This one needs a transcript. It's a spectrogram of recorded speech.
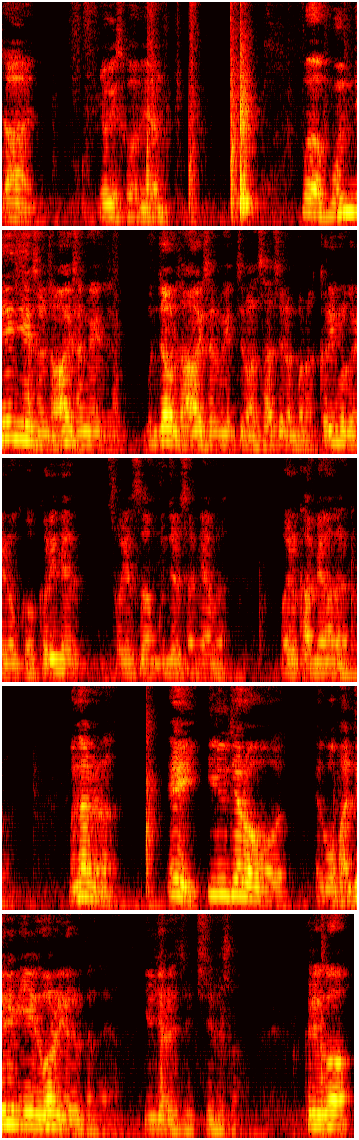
자 여기서 보면 뭐 문제지에 서 정확히 설명 문장으로 정확히 설명했지만 사실은 뭐라 그림을 그려놓고 그림에 속에서 문제를 설명하면 오히려 간명하다는 거라. 뭐냐면은 A 1제로고 반지름이 1인 원을 이렇게 거야. 1제로 지점에서. 그리고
